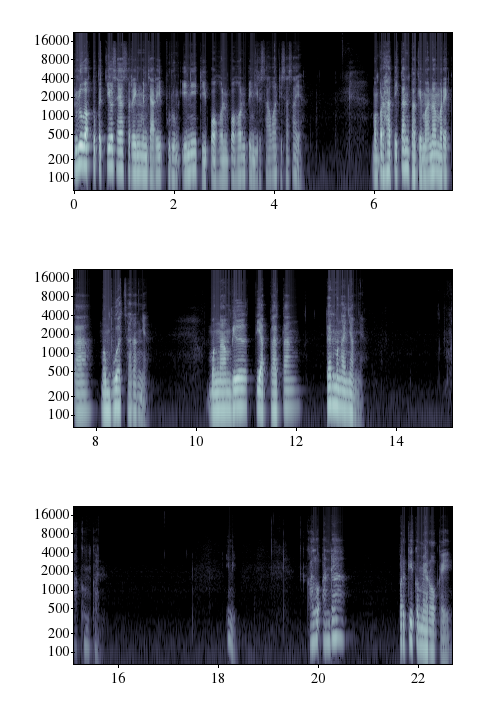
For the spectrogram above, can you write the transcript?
Dulu waktu kecil saya sering mencari burung ini di pohon-pohon pinggir sawah desa saya. Memperhatikan bagaimana mereka membuat sarangnya. Mengambil tiap batang dan menganyamnya. Mengagumkan. Ini. Kalau Anda pergi ke Merauke,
